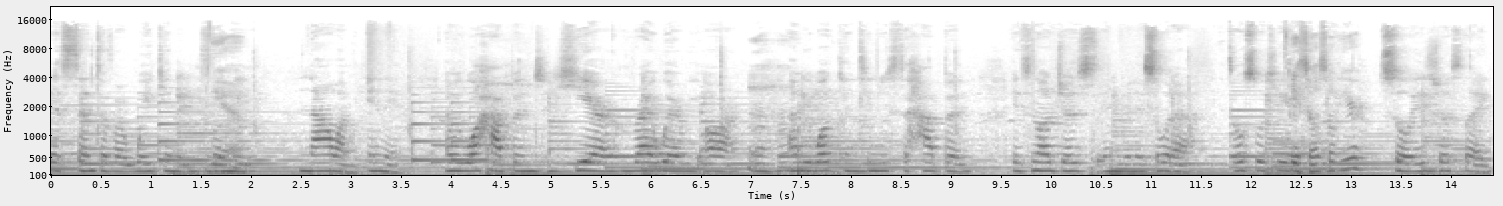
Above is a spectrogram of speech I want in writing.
a sense of awakening for Yeah. me. Now I'm in it. And with what happened here, right where we are, Mm-hmm. and with what continues to happen, it's not just in Minnesota, it's also here. It's also here. So it's just like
